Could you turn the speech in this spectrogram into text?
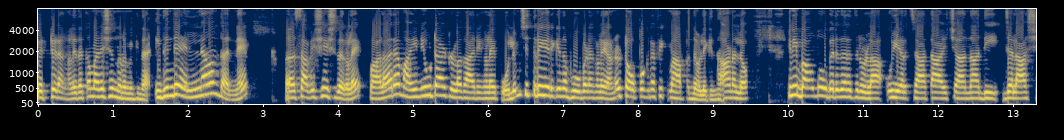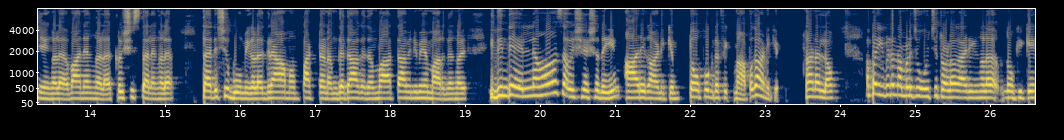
കെട്ടിടങ്ങൾ ഇതൊക്കെ മനുഷ്യൻ നിർമ്മിക്കുന്ന. ഇതിന്റെ എല്ലാം തന്നെ സവിശേഷതകളെ വളരെ മൈന്യൂട്ടായിട്ടുള്ള കാര്യങ്ങളെ പോലും ചിത്രീകരിക്കുന്ന ഭൂപടങ്ങളെയാണ് ടോപ്പോഗ്രാഫിക് മാപ്പ് എന്ന് വിളിക്കുന്നത്. ആണല്ലോ? ഇനി ഭൗമ ഉപരിതലത്തിലുള്ള ഉയർച്ച താഴ്ച നദി ജലാശയങ്ങൾ വനങ്ങൾ കൃഷിസ്ഥലങ്ങൾ തരിശുഭൂമികൾ ഗ്രാമം പട്ടണം ഗതാഗതം വാർത്താവിനിമയ മാർഗങ്ങൾ ഇതിന്റെ എല്ലാ സവിശേഷതയും ആര് കാണിക്കും? ടോപ്പോഗ്രാഫിക് മാപ്പ് കാണിക്കും. ആണല്ലോ? അപ്പൊ ഇവിടെ നമ്മൾ ചോദിച്ചിട്ടുള്ള കാര്യങ്ങൾ നോക്കിക്കേ.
